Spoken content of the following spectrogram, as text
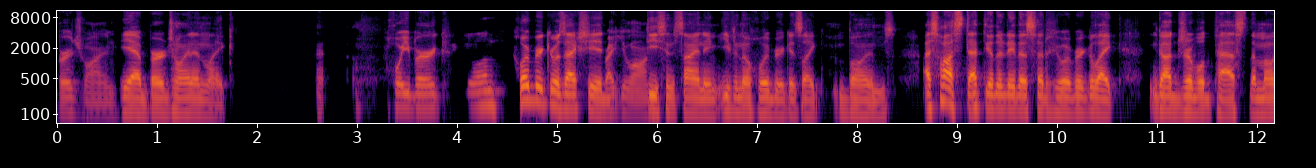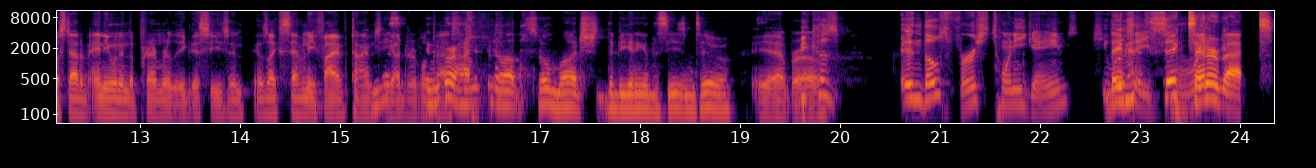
Bergwijn, yeah, Bergwijn and like Hojbjerg, One. Hojbjerg was actually a Reguilon. decent signing, even though Hojbjerg is like buns. I saw a stat the other day that said Hojbjerg like got dribbled past the most out of anyone in the Premier League this season. It was like 75 times he Yes, got dribbled and we were past. hyping him up so much the beginning of the season too. Yeah, bro. Because in those first 20 games, he They've was had a six brick- center backs.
